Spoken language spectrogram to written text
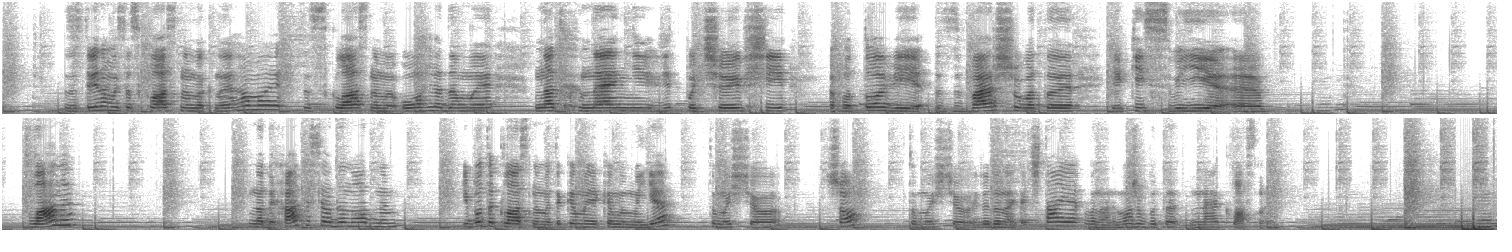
Зустрінемося з класними книгами, з класними оглядами, натхненні, відпочивші, готові звершувати якісь свої е, плани, надихатися один одним і бути класними, такими, якими ми є. Тому що що? Тому що людина, яка читає, вона не може бути не класною.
